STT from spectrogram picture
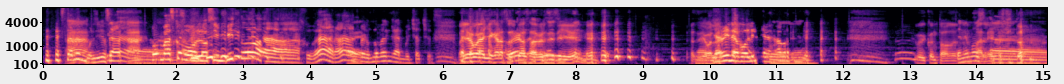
Están Ah, en Bolivia. O sea, ah, más como los invito a jugar. Ah, A pero no vengan, muchachos. Mañana voy a llegar a su A ver, casa a ver si sí. ¿eh? Así, Ya vine a Bolivia. Voy con todo. Tenemos a...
